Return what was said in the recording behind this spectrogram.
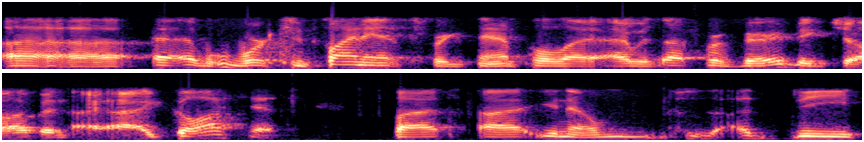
uh, uh, worked in finance, for example, I, I, was up for a very big job and I, I got it, but uh, you know the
